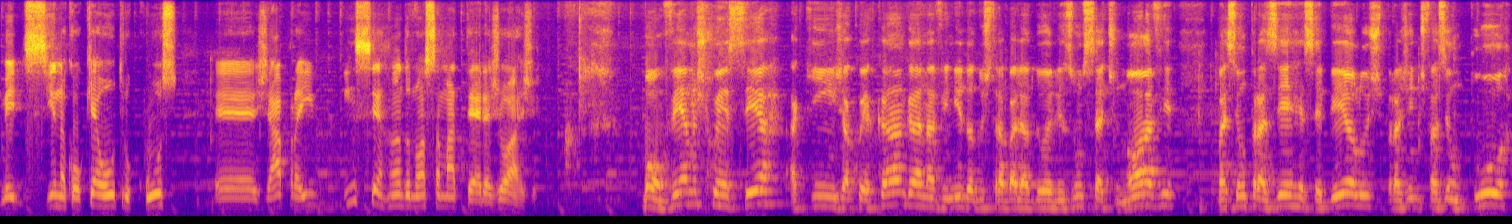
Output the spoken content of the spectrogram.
medicina, qualquer outro curso é, já para ir encerrando nossa matéria, Jorge. Bom, venha nos conhecer aqui em Jacuecanga, na Avenida dos Trabalhadores 179. Vai ser um prazer recebê-los para a gente fazer um tour.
